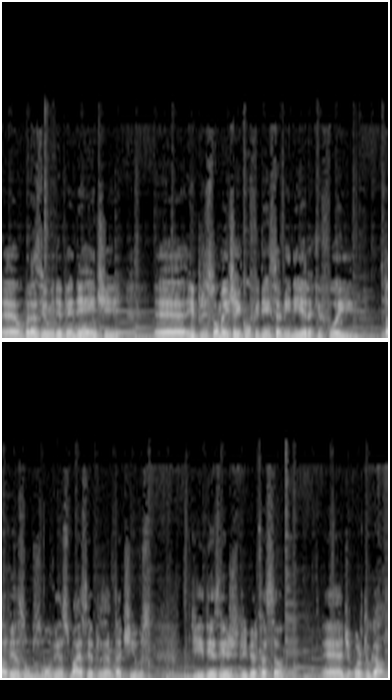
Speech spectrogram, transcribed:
é, o Brasil independente é, e principalmente a Inconfidência Mineira, que foi talvez um dos movimentos mais representativos de desejo de libertação é, de Portugal.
